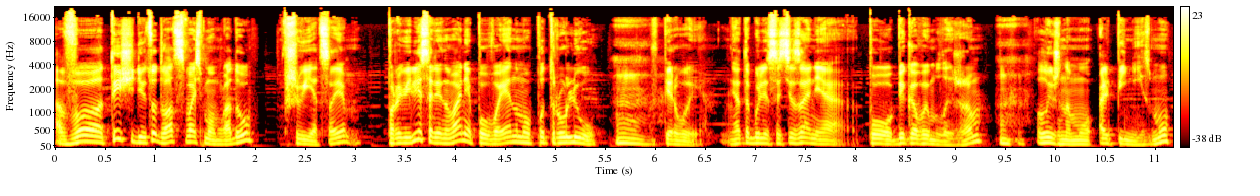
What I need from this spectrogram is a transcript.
в 1928 году в Швеции провели соревнования по военному патрулю М. впервые. Это были состязания по беговым лыжам, Мгм. лыжному альпинизму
